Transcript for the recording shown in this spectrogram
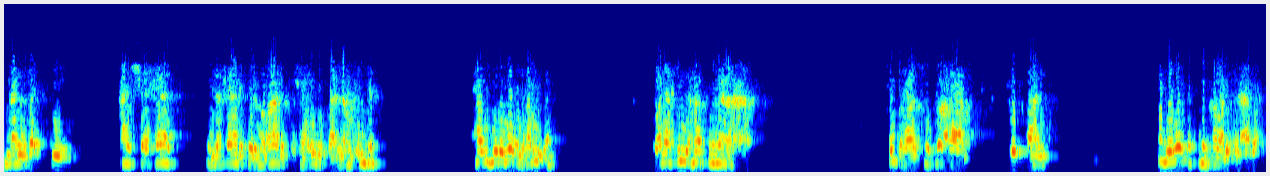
ما يبث على الشاشات المشارق والمغارب تشاهده كأنهم عندك. هذه أمور غريبة ولكنها صناعة. تدرس وتعرف صدقا. فهي ليست من خوارق العادات.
